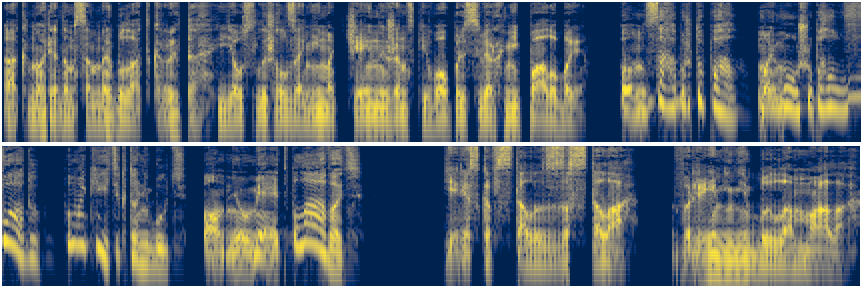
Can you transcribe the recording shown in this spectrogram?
Окно рядом со мной было открыто, и я услышал за ним отчаянный женский вопль с верхней палубы. «Он за борт упал! Мой муж упал в воду! Помогите кто-нибудь! Он не умеет плавать!» Я резко встал из-за стола. Времени было мало.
